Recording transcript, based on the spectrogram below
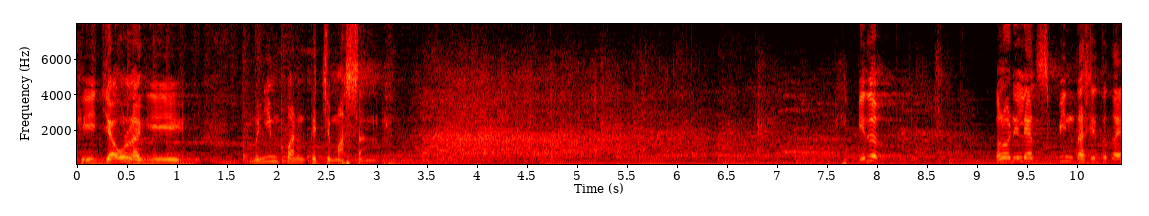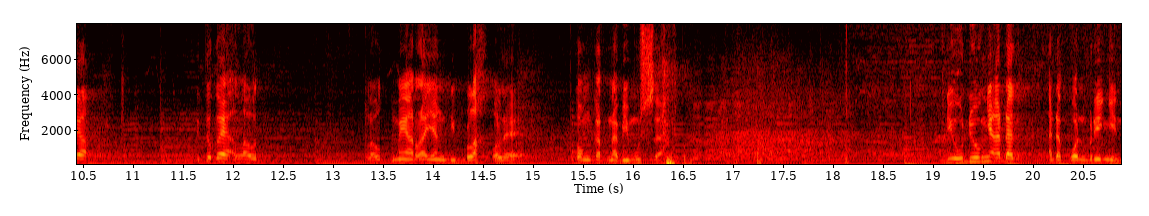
Hijau lagi menyimpan kecemasan. Itu kalau dilihat sepintas itu kayak itu kayak laut laut merah yang dibelah oleh tongkat Nabi Musa. Di ujungnya ada ada pohon beringin.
